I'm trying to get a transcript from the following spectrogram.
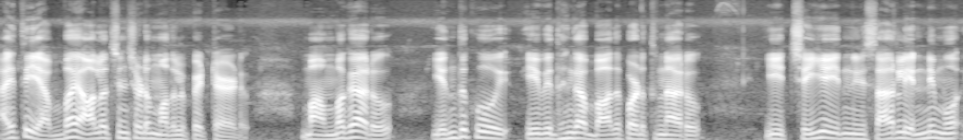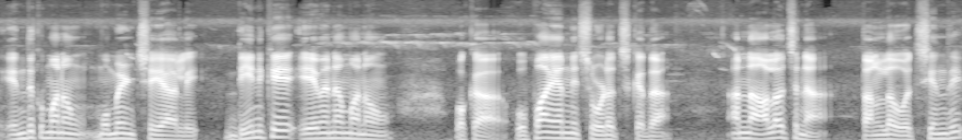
అయితే ఈ అబ్బాయి ఆలోచించడం మొదలుపెట్టాడు. మా అమ్మగారు ఎందుకు ఈ విధంగా బాధపడుతున్నారు? ఈ చెయ్యి ఇన్నిసార్లు ఎన్ని మూ ఎందుకు మనం మూమెంట్ చేయాలి? దీనికే ఏమైనా మనం ఒక ఉపాయాన్ని చూడొచ్చు కదా అన్న ఆలోచన తనలో వచ్చింది.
